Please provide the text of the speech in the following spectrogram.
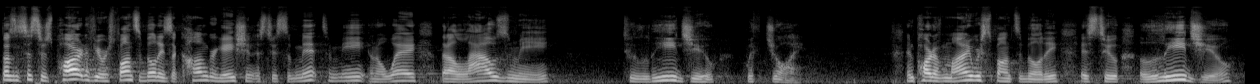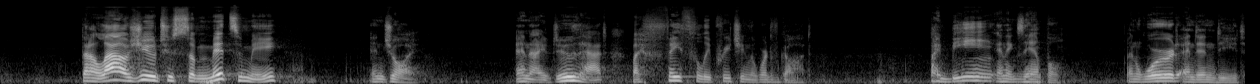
Brothers and sisters, part of your responsibility as a congregation is to submit to me in a way that allows me to lead you with joy. And part of my responsibility is to lead you that allows you to submit to me in joy. And I do that by faithfully preaching the Word of God, by being an example in word and in deed.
